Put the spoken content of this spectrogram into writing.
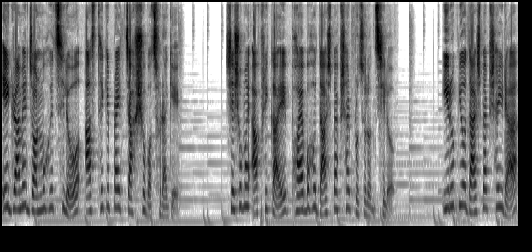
এই গ্রামের জন্ম হয়েছিল আজ থেকে প্রায় চারশো বছর আগে। সে সময় আফ্রিকায় ভয়াবহ দাস ব্যবসার প্রচলন ছিল। ইউরোপীয় দাস ব্যবসায়ীরা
